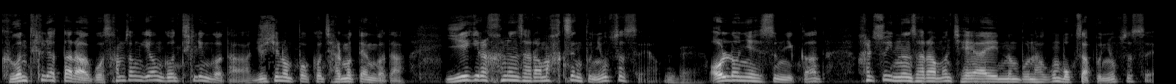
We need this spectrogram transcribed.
그건 틀렸다라고 삼성기관 그건 틀린 거다. 유신헌법 그건 잘못된 거다. 이 얘기를 하는 사람은 학생뿐이 없었어요. 네. 언론이 했습니까? 할 수 있는 사람은 제야에 있는 분하고 목사뿐이 없었어요.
